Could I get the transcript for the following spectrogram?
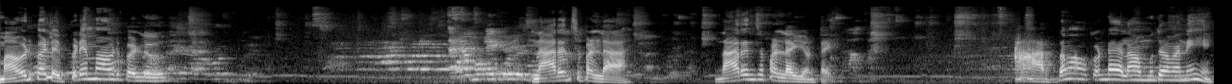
మామిడి పళ్ళ. ఎప్పుడే మామిడి పళ్ళు? నారింజ పళ్ళ? నారింజ పళ్ళు అయి ఉంటాయి. అర్థం అవ్వకుండా ఎలా అమ్ముతామని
